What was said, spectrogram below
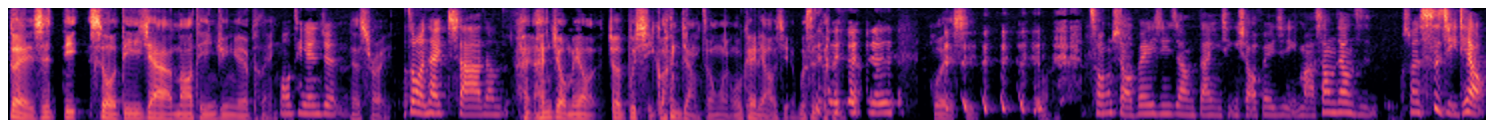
对，是第是我第一架 multi engine airplane。multi engine，That's right，中文太差这样子。很很久没有就不习惯讲中文，我可以了解，不是的，我也是。从小飞机这样单引擎小飞机，马上这样子算四级跳，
